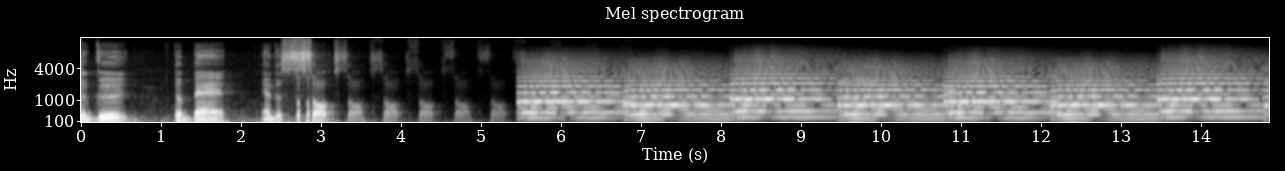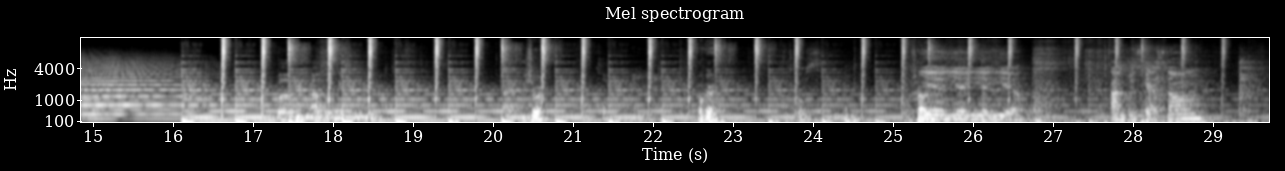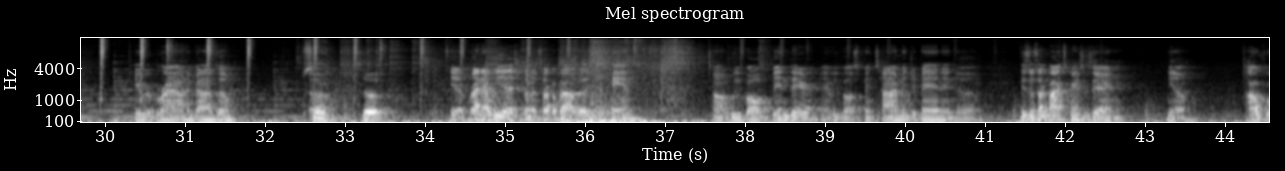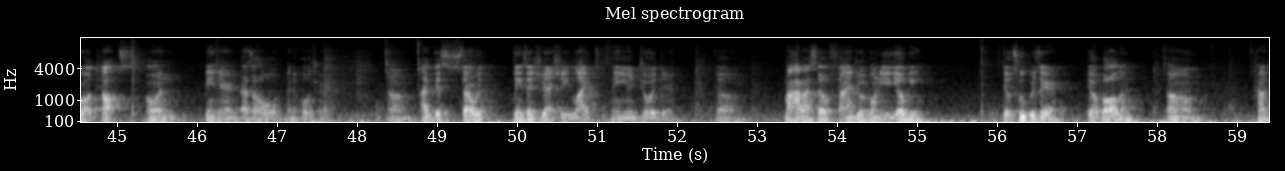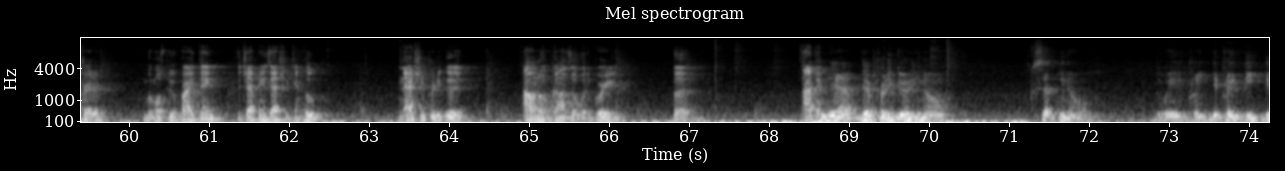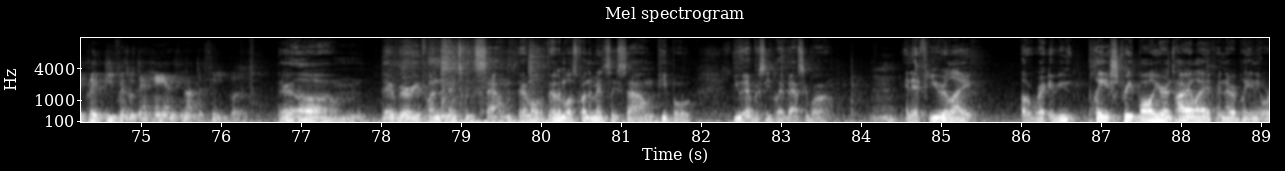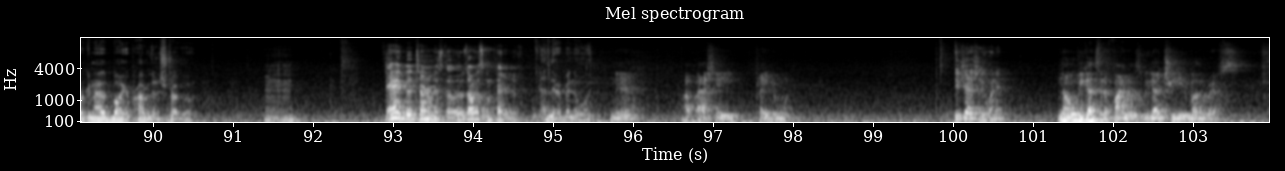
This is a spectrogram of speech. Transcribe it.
the good, the bad, and the salt. Salt, salt, salt, salt, salt, But we, I will get to later. You sure? I'll call it a night, yeah. Okay. I'll post it. Try. Yeah, yeah, yeah, yeah. I'm Juice Gaston. Here with Brown and Gonzo. So, So, Yeah, right now we actually going to talk about uh, Japan. Uh, we've all been there and we've all spent time in Japan, and uh, we're going to talk about experiences there and you know our overall thoughts on being there as a whole and the culture. Um, I guess start with things that you actually liked and you enjoyed there. Um, my, I myself, I enjoyed going to Yogi. There was hoopers there. They were balling. Um, contrary to what most people probably think, the Japanese actually can hoop and actually pretty good. I don't know if Gonzo would agree, but I think yeah, they're pretty good, you know. Except, you know, the way they play, they play, de- they play defense with their hands, not their feet. But they're um they're very fundamentally sound. They're most they're the most fundamentally sound people you ever see play basketball. And if you're like a re- if you played street ball your entire life and never played any organized ball, you're probably gonna struggle. hmm they had good tournaments though. It was always competitive. I've never been to one. yeah, I've actually played in one. Did you actually win it? No, we got to the finals. We got cheated by the refs.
